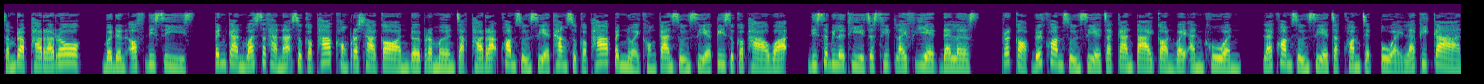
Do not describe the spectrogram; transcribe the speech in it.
สำหรับภาระโรค burden of disease เป็นการวัดสถานะสุขภาพของประชากร โดยประเมินจากภาระความสูญเสียทางสุขภาพเป็นหน่วยของการสูญเสียปีสุขภาวะ Disability Justice Life Year Dallas ประกอบด้วยความสูญเสียจากการตายก่อนวัยอันควร และความสูญเสียจากความเจ็บป่วยและพิการ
